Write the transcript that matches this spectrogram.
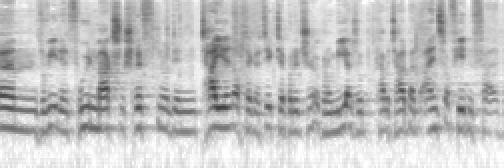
Ähm, sowie in den frühen Marxischen Schriften und in Teilen auch der Kritik der politischen Ökonomie, also Kapitalband 1 auf jeden Fall.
